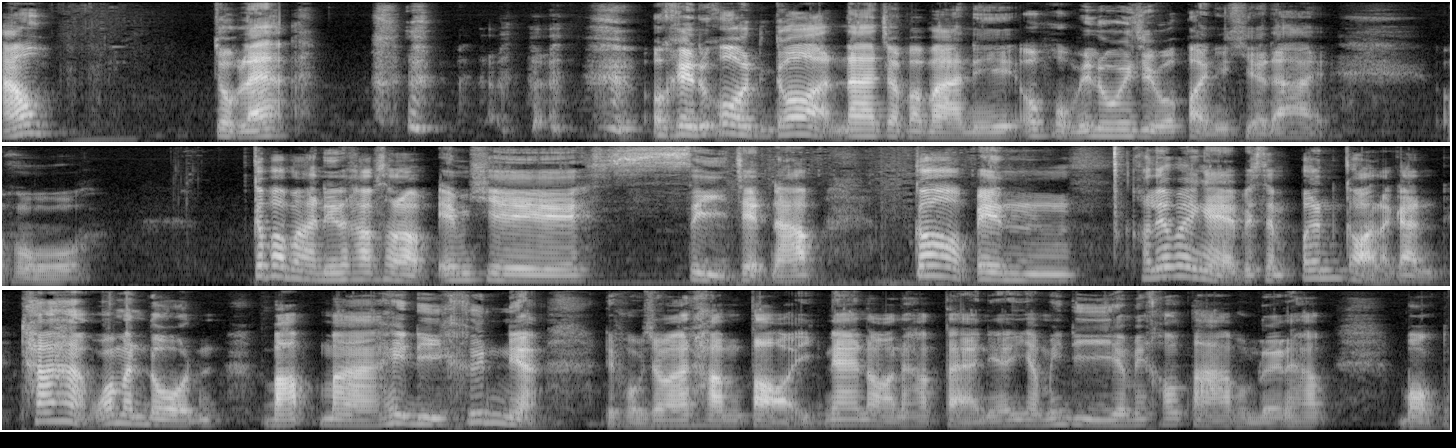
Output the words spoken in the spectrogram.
เอ้าจบแล้วโอเคทุกคนก็น่าจะประมาณนี้โอ้ผมไม่รู้จริงๆว่าปล่อยนิวเคลียร์ได้โอ้โห ก็ประมาณนี้นะครับสำหรับ MK47 นะครับ ก็เป็นเขาเรียกว่าไงเป็นแซมเปิลก่อนแล้วกัน ถ้าหากว่ามันโดนบัฟมาให้ดีขึ้นเนี่ย เดี๋ยวผมจะมาทำต่ออีกแน่นอนนะครับ แต่อันนี้ยังไม่ดียังไม่เข้าตาผมเลยนะครับ บอกต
